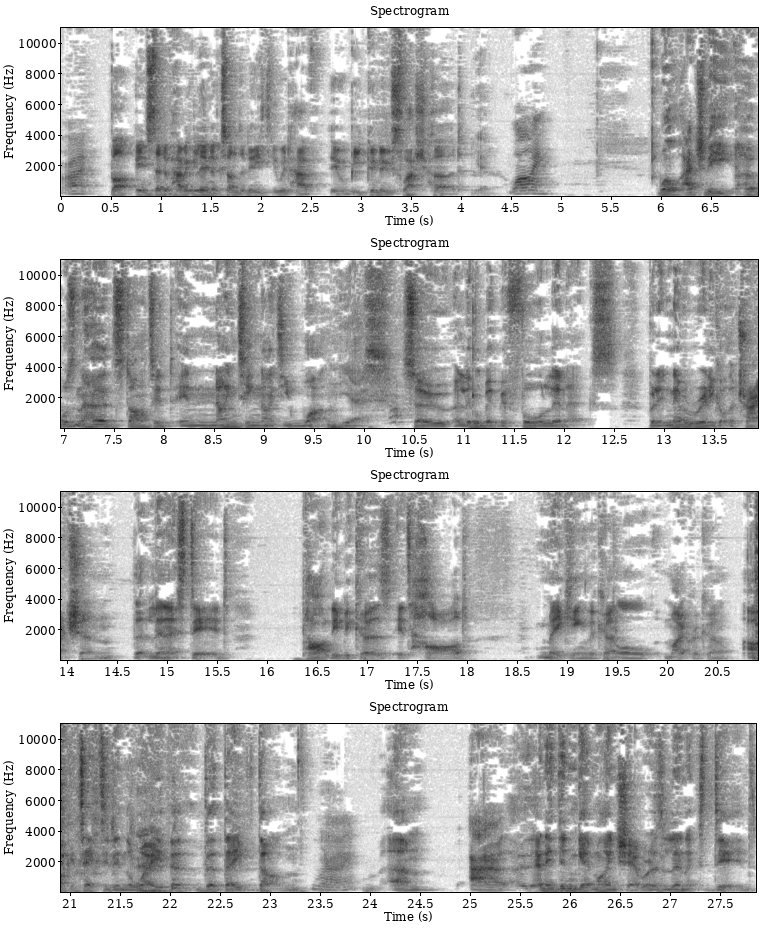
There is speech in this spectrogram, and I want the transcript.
Right. but instead of having Linux underneath, you would have it would be GNU slash Hurd. Why? Well, actually, Her- wasn't Hurd started in 1991? yes. so a little bit before Linux, but it never really got the traction that Linux did, partly because it's hard making the kernel microkernel architected in the way that, that they've done. Right. Uh, and it didn't get mindshare, whereas Linux did.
